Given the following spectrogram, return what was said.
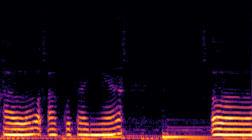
kalau aku tanya eh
